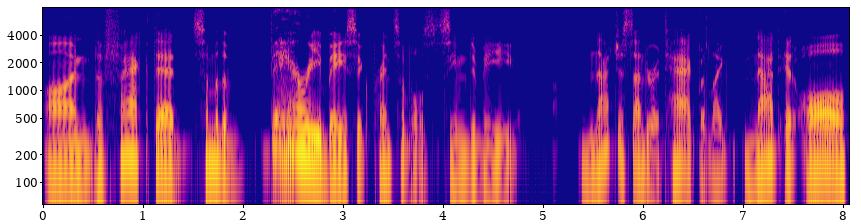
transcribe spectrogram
on the fact that some of the very basic principles seem to be not just under attack, but like not at all,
